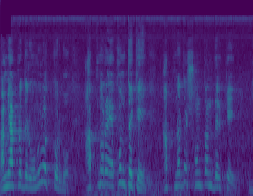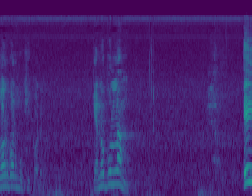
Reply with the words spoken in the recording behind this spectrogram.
আমি আপনাদের অনুরোধ করব, আপনারা এখন থেকে আপনাদের সন্তানদেরকে দরবারমুখী করেন। কেন বললাম? এই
